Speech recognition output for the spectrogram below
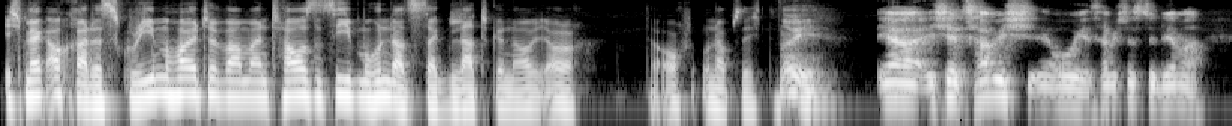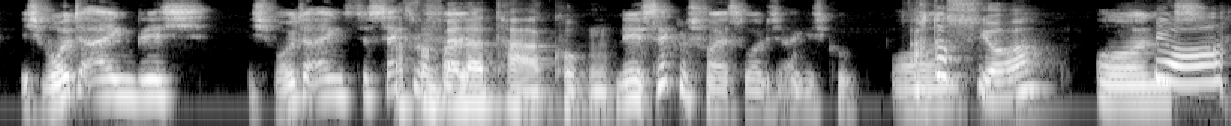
Ich merke auch gerade, Scream heute war mein 1700. glatt, genau. Ich auch, auch unabsichtlich. Ui. Ja, ich jetzt habe ich, oh, jetzt habe ich das Dilemma. Ich wollte eigentlich, ich wollte eigentlich das Was von Sacrifice. Bellatar gucken. Nee, Sacrifice wollte ich eigentlich gucken. Und, Ach, das, ja. Und, Ja.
